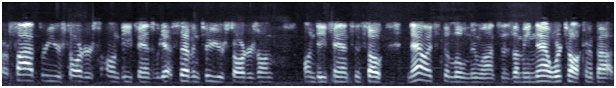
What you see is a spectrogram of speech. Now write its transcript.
or five three-year starters on defense. We got seven two-year starters on on defense, and so now it's the little nuances. I mean, now we're talking about,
